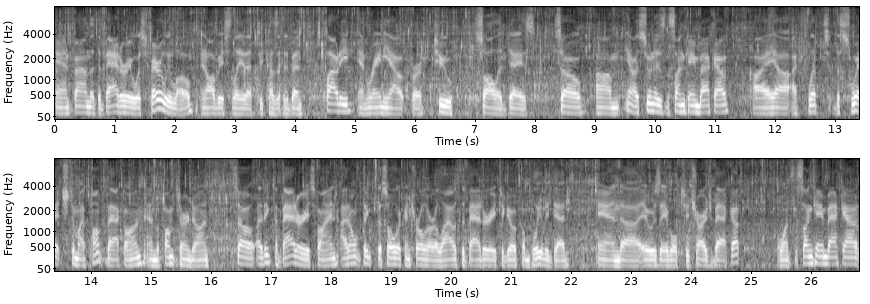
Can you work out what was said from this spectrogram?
and found that the battery was fairly low. And obviously that's because it had been cloudy and rainy out for two solid days. So um, you know as soon as the sun came back out I, uh, I flipped the switch to my pump back on and the pump turned on. So I think the battery is fine. I don't think the solar controller allows the battery to go completely dead. And uh, it was able to charge back up once the sun came back out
